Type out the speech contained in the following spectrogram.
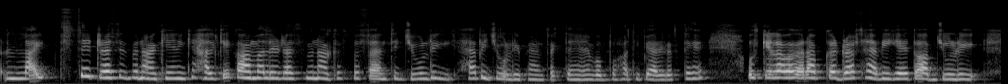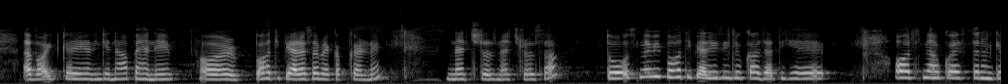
लाइट से ड्रेसेस बना के, यानी कि हल्के काम वाले ड्रेसेस बना के उस पर फैंसी ज्वेलरी हैवी ज्वेलरी पहन सकते हैं, वो बहुत ही प्यारे लगते हैं। उसके अलावा अगर आपका ड्रेस हैवी है तो आप ज्वेलरी अवॉइड करें, यानी कि ना पहने, और बहुत ही प्यारा सा मेकअप कर लें नेचुरल नेचुरल सा। तो उसमें भी बहुत ही प्यारी सी लुक आ जाती है, और इसमें आपको इस तरह के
